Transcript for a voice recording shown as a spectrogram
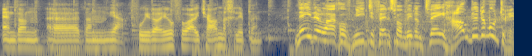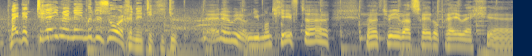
En dan, uh, dan ja, voel je wel heel veel uit je handen glippen. Nederlaag of niet, de fans van Willem II houden de moed erin. Bij de trainer nemen de zorgen een tikje toe. Nee, nee, niemand geeft uh, twee wedstrijden op rij weg, uh,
